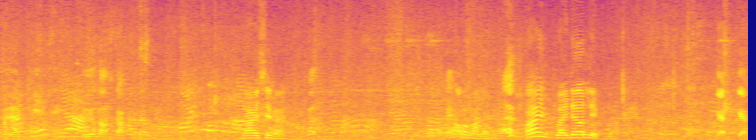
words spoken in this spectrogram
เดี๋ยวจะขี่ซื้อตอนกลับก็ได้ ได้ใช่ไหมไม่เอาประมาณนั้นเฮ้ยไรเดอร์เหล็กละแก๊ปแก๊ป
